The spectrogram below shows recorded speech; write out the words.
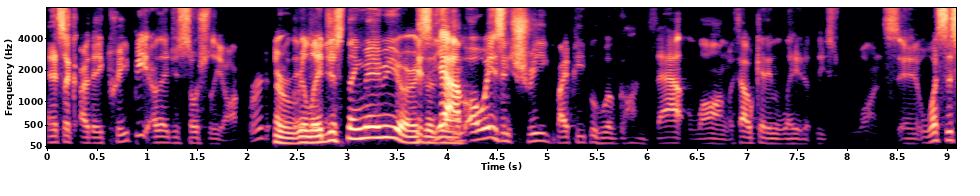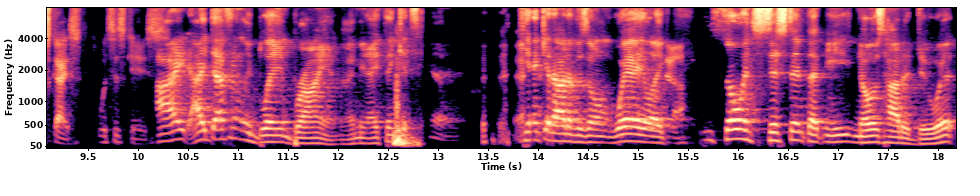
And it's like, are they creepy? Are they just socially awkward? a Are they- religious thing, maybe, or is It's- it yeah, I'm always intrigued by people who have gone that long without getting laid at least once. And what's this guy's? What's his case? I, I definitely blame Brian. I mean, I think it's him. He can't get out of his own way. Like Yeah. he's so insistent that he knows how to do it.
